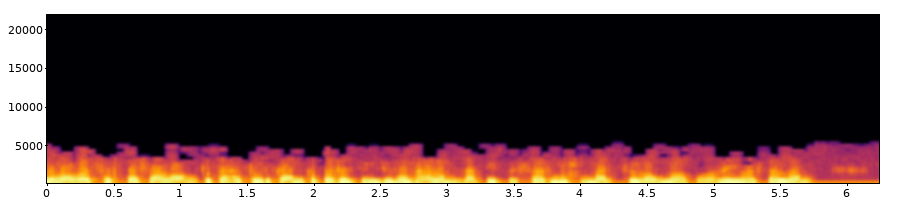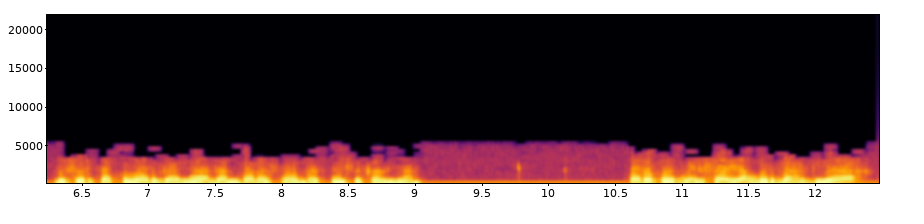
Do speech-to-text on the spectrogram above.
Salawat serta salam kita haturkan kepada junjungan alam Nabi besar Muhammad Sallallahu Alaihi Wasallam beserta keluarganya dan para sahabatnya sekalian. Para pemirsa yang berbahagia,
